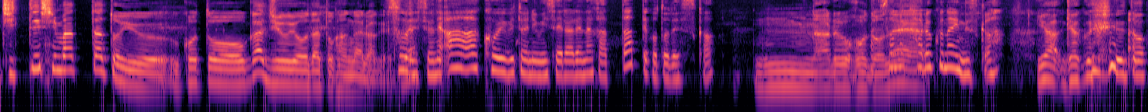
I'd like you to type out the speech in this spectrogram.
散ってしまったということが重要だと考えるわけですね。そうですよね。ああ、恋人に見せられなかったってことですか？うんなるほどね。そんな軽くないんですか？いや逆に言うと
